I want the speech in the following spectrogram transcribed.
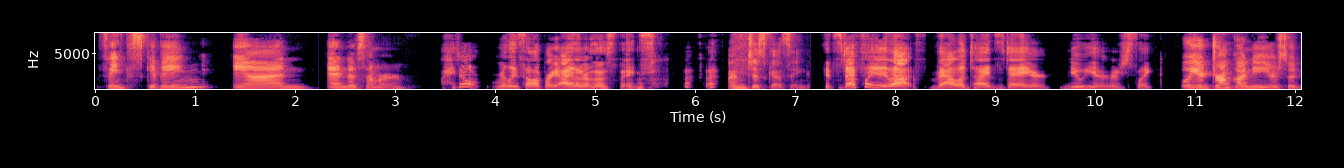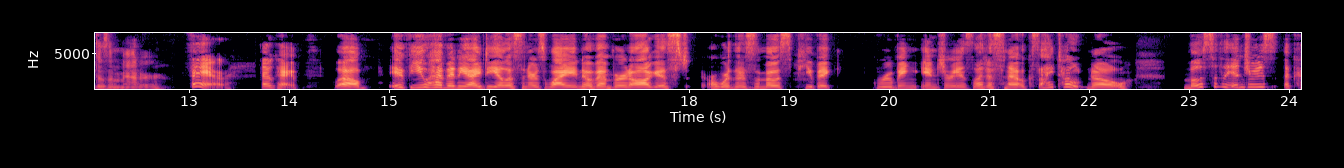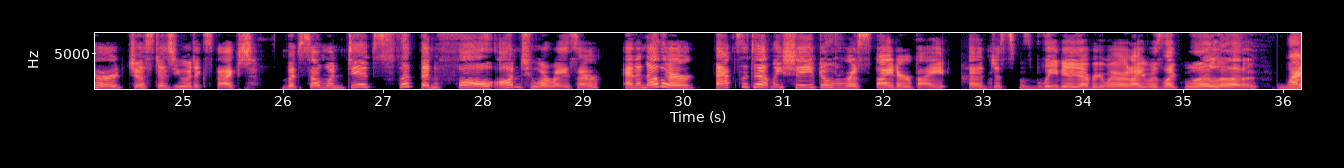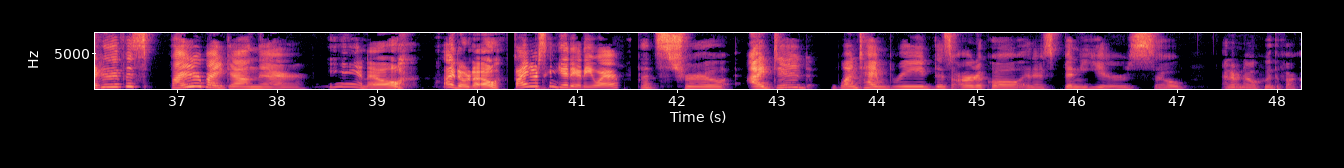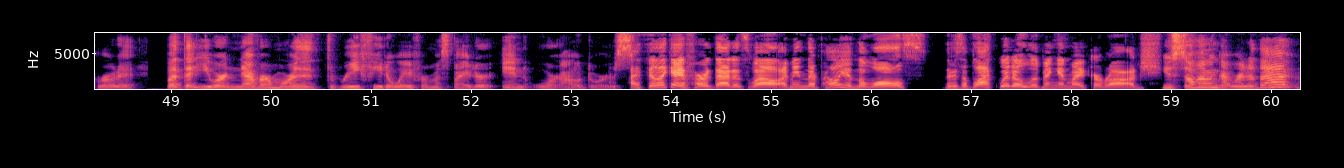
Thanksgiving and end of summer. I don't really celebrate either of those things. I'm just guessing. It's definitely not Valentine's Day or New Year's. Like, Well, you're drunk on New Year's, so it doesn't matter. fair. Okay. Well, if you have any idea, listeners, why November and August are where there's the most pubic grooming injuries, let us know, because I don't know. Most of the injuries occurred just as you would expect, but someone did slip and fall onto a razor, and another accidentally shaved over a spider bite and just was bleeding everywhere. And I was like. Why do they have a spider bite down there? you know, I don't know. Spiders can get anywhere. That's true. I did one time read this article, and it's been years, so I don't know who the fuck wrote it, but that you are never more than three feet away from a spider in or outdoors. I feel like I've heard that as well. I mean, they're probably in the walls. There's a black widow living in my garage. you still haven't got rid of that?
